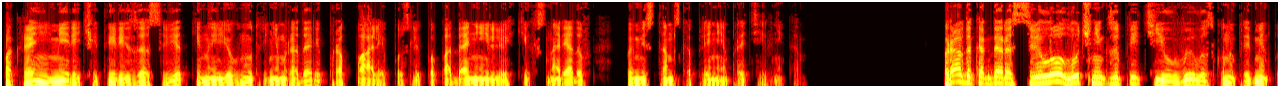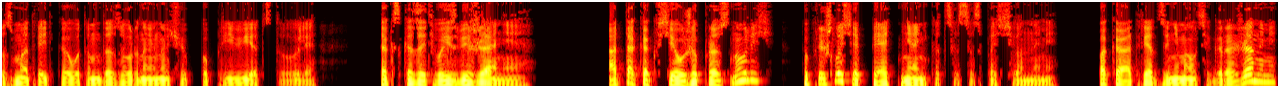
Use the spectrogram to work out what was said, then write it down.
По крайней мере, четыре засветки на ее внутреннем радаре пропали после попадания легких снарядов по местам скопления противника. Правда, когда расцвело, лучник запретил вылазку на предмет посмотреть, кого там дозорные ночью поприветствовали, так сказать, во избежание. А так как все уже проснулись, то пришлось опять нянькаться со спасенными. Пока отряд занимался горожанами,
